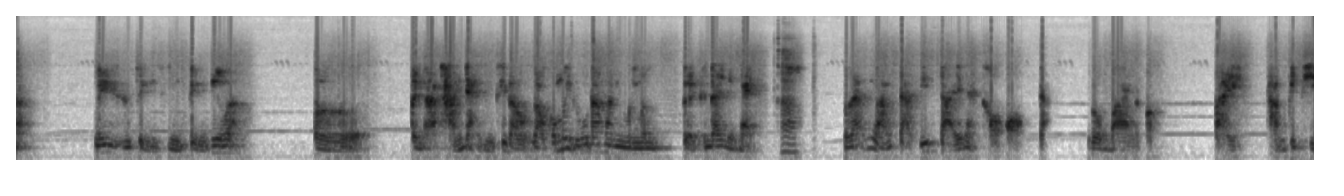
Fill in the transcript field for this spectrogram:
นะนี่คือสิ่งสิ่งสิ่งที่ว่า เออเป็นอาถรรพ์อย่างหนึ่งที่เราเราก็ไม่รู้นะมันมันมันเกิดขึ้นได้ยังไง ครับ และหลังจากที่ใจเนี่ย เขาออกจากโรงพยาบาลแล้วก็ ไปทำพิธี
